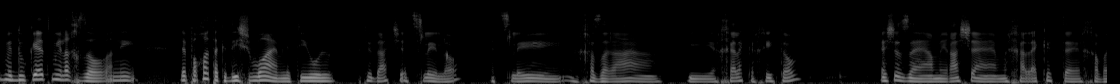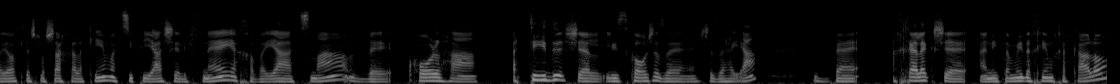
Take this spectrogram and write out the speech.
מדוכאת מלחזור, אני לפחות אקדיש שבועיים לטיול. את יודעת שאצלי לא? אצלי החזרה היא החלק הכי טוב. יש איזו אמירה שמחלקת uh, חוויות לשלושה חלקים, הציפייה שלפני, החוויה עצמה, וכל העתיד של לזכור שזה, שזה היה. והחלק שאני תמיד הכי מחכה לו,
